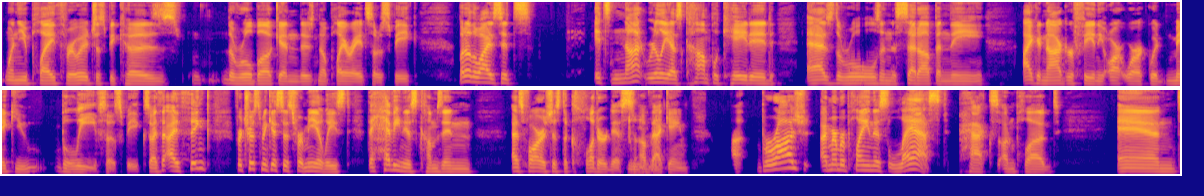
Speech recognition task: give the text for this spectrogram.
when you play through it, just because the rule book and there's no player aid, so to speak. But otherwise, it's it's not really as complicated as the rules and the setup and the iconography and the artwork would make you believe, so to speak. So I, th- I think for Trismegistus, for me at least, the heaviness comes in as far as just the clutteredness mm-hmm. of that game. Uh, Barrage, I remember playing this last PAX Unplugged, and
